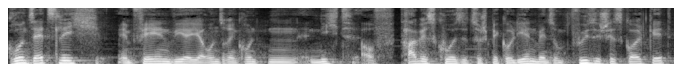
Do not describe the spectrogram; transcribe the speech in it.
Grundsätzlich empfehlen wir ja unseren Kunden nicht auf Tageskurse zu spekulieren, wenn es um physisches Gold geht.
